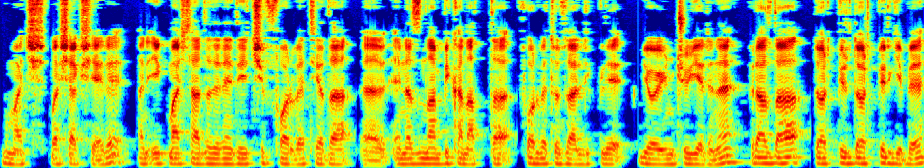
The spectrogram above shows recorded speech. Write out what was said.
bu maç Başakşehir'i. Hani ilk maçlarda denediği çift forvet ya da e, en azından bir kanatta forvet özellikli bir oyuncu yerine biraz daha 4-1-4-1 gibi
